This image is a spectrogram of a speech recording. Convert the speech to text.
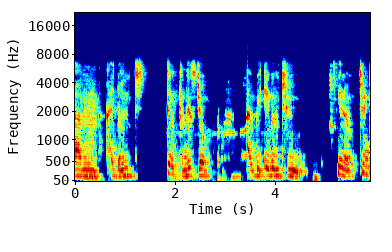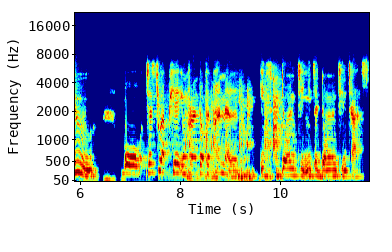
um, I don't think this job I'll be able to, you know, to do. Or just to appear in front of a panel, it's daunting, it's a daunting task.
